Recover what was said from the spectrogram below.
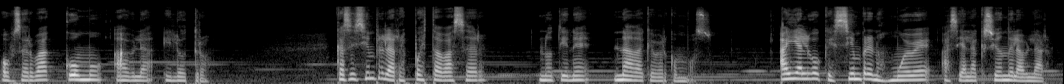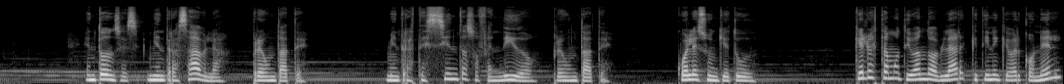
observa cómo habla el otro. Casi siempre la respuesta va a ser, no tiene nada que ver con vos. Hay algo que siempre nos mueve hacia la acción del hablar. Entonces, mientras habla, pregúntate. Mientras te sientas ofendido, pregúntate. ¿Cuál es su inquietud? ¿Qué lo está motivando a hablar que tiene que ver con él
